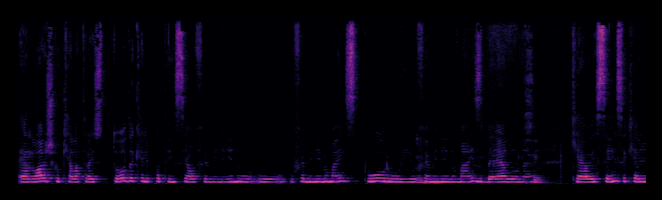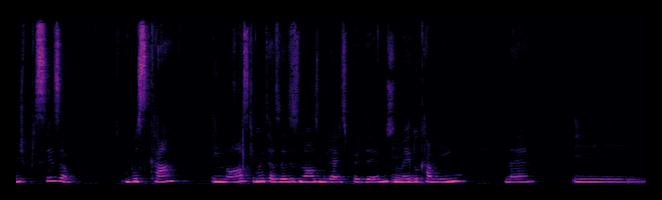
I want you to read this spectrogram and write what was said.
é lógico que ela traz todo aquele potencial feminino, o, o feminino mais puro e o feminino mais belo, né? Sim. Que é a essência que a gente precisa buscar em nós, que muitas vezes nós mulheres perdemos no meio do caminho, né? E,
